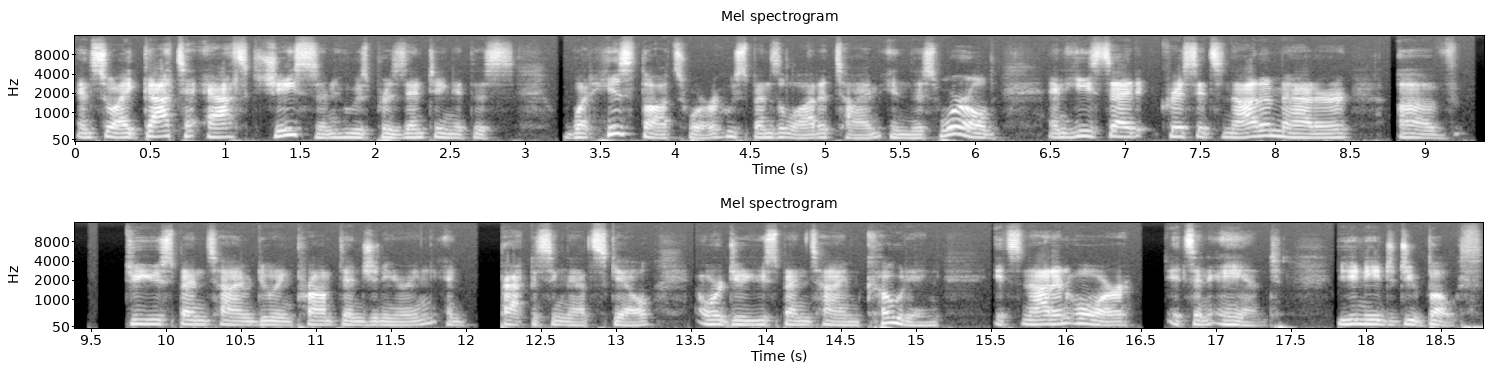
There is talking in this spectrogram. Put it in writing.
And so i got to ask jason who was presenting at this what his thoughts were who spends a lot of time in this world. And he said chris it's not a matter of do you spend time doing prompt engineering and practicing that skill or do you spend time coding. It's not an or it's an and you need to do both,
